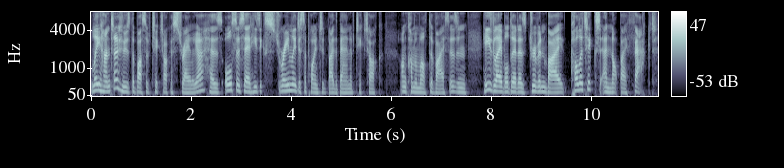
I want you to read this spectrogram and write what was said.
Lee Hunter, who's the boss of TikTok Australia, has also said he's extremely disappointed by the ban of TikTok on Commonwealth devices, and he's labelled it as driven by politics and not by fact.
